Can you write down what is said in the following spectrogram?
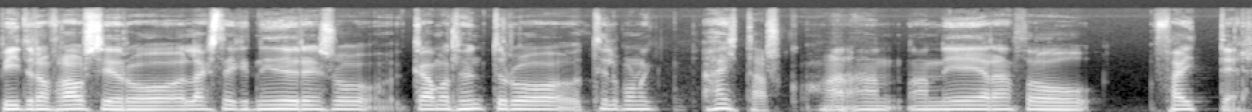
býtur hann frá sér og leggst ekkert niður eins og gammal hundur og tilbúin að hætta sko. hann, Nei. hann, hann er ennþá fætir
